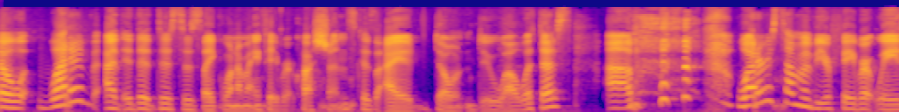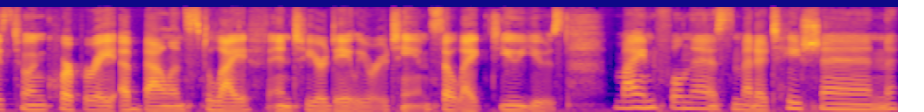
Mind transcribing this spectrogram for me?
so what if uh, th- this is like one of my favorite questions because i don't do well with this. Um, what are some of your favorite ways to incorporate a balanced life into your daily routine? So like do you use mindfulness meditation?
